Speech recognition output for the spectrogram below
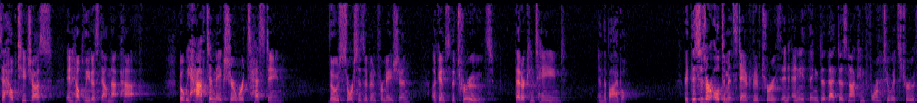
to help teach us and help lead us down that path. But we have to make sure we're testing those sources of information against the truths that are contained in the Bible. Right? This is our ultimate standard of truth, and anything that does not conform to its truth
